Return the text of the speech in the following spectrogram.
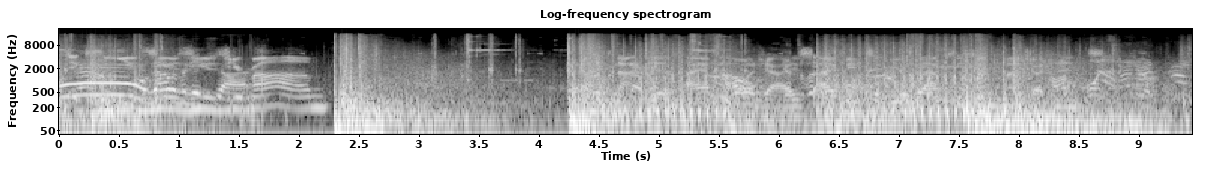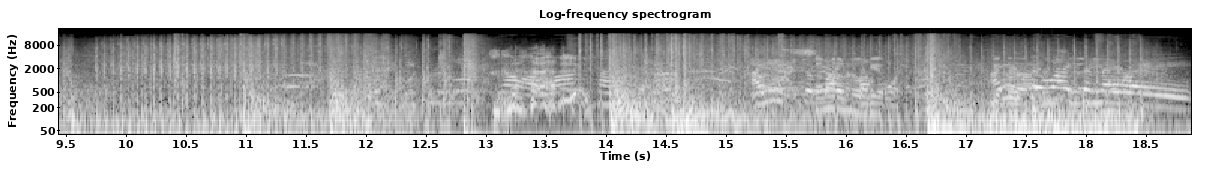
Oh, use, that was a use, good use shot. your mom. That was not good. I apologize. I've made severe lapses in my judgment. No, a long time ago. I used to Someone like, will get. I used to like the melee.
